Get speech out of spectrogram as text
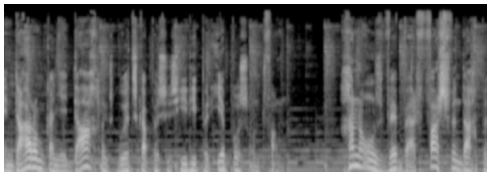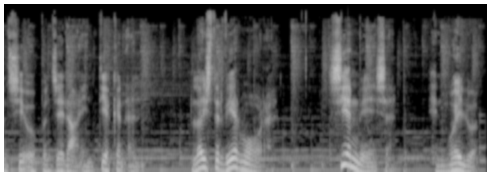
en daarom kan jy daagliks boodskappe soos hierdie per e-pos ontvang. Gaan na ons webwerf varsvandag.co.za en teken in. Luister weer môre. Seënwense en mooi loop.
